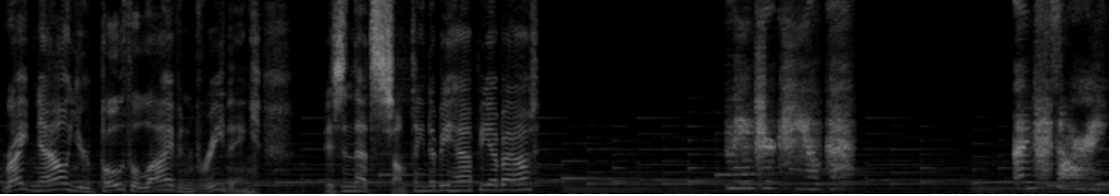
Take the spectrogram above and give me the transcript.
right now you're both alive and breathing. Isn't that something to be happy about? Major Kyoka, I'm sorry.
